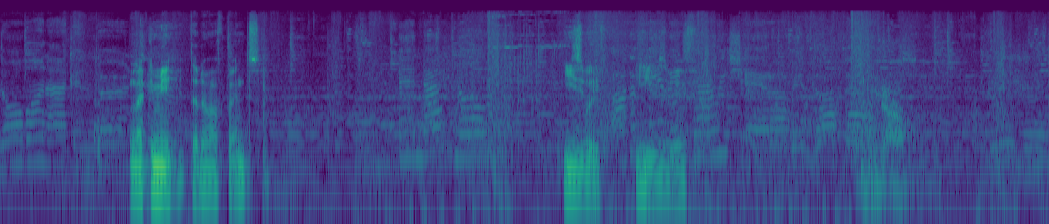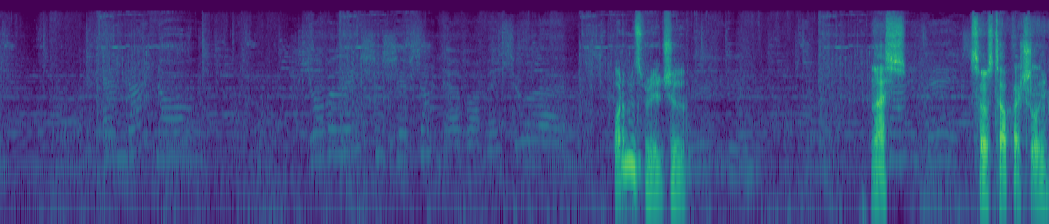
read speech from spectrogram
No one I can turn. Lucky me that I'm off points. And I know Easy wave. Easy wave. Last. Bottom is pretty chill. Nice. So is top, actually.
